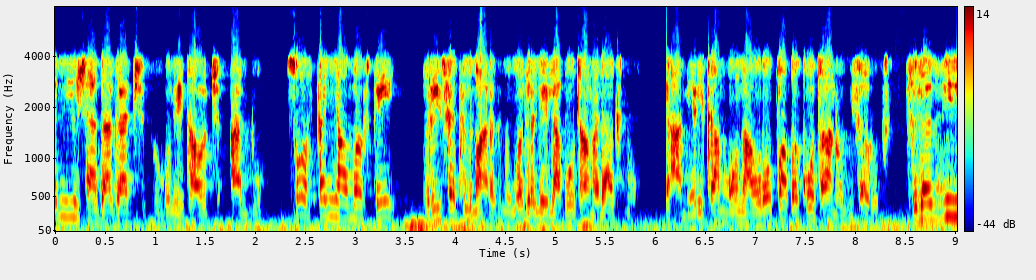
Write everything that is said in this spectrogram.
ትንሽ አዳጋች ሁኔታዎች አሉ። ሶስተኛው መፍትሄ resettle ማድረግ ነው፣ ወደ ሌላ ቦታ መላክ ነው። አሜሪካም ሆነ አውሮፓ በኮታ ነው የሚሰሩት። ስለዚህ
